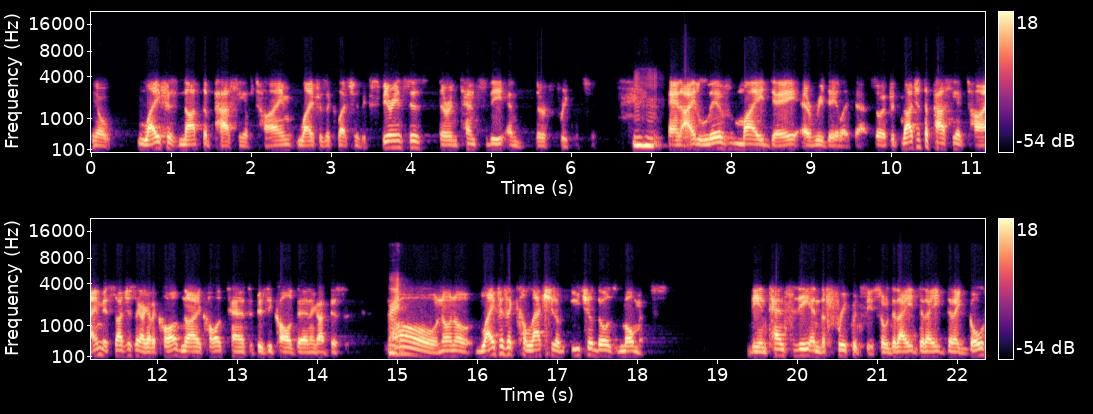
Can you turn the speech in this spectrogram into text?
you know, life is not the passing of time. Life is a collection of experiences, their intensity, and their frequency. Mm-hmm. And I live my day every day like that. So if it's not just the passing of time, it's not just like I got to call nine, I call it 10, it's a busy call day, and I got this. Right. No, no, no. Life is a collection of each of those moments, the intensity and the frequency. So did I, did I, did I go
